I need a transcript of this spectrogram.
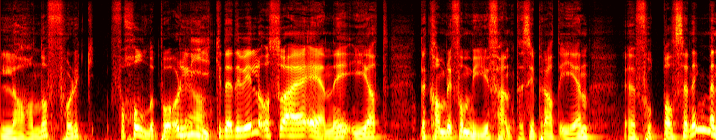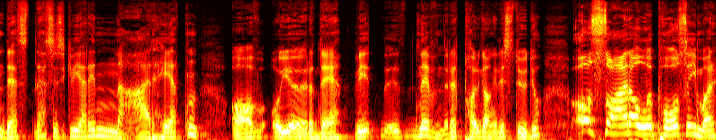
la nå folk få holde på Ja. like det de vil. Og så er jeg enig i at det kan bli for mye fantasyprat i en uh, fotballsending, men det, det syns ikke vi er i nærheten av å gjøre det. Vi eh, nevner det et par ganger i studio, og så er alle på så innmari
